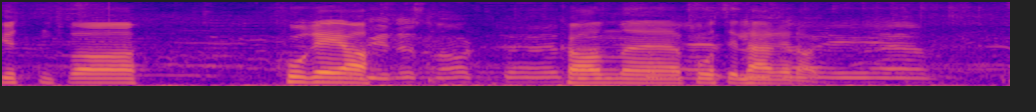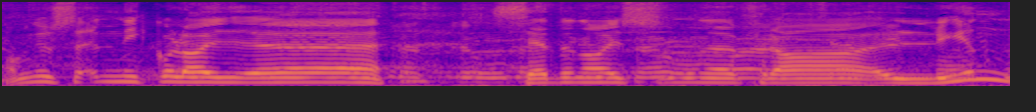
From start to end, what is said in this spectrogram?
gutten fra Korea kan eh, få til her i dag. Magnus Nikolai eh, Sedenoisen fra Lyn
